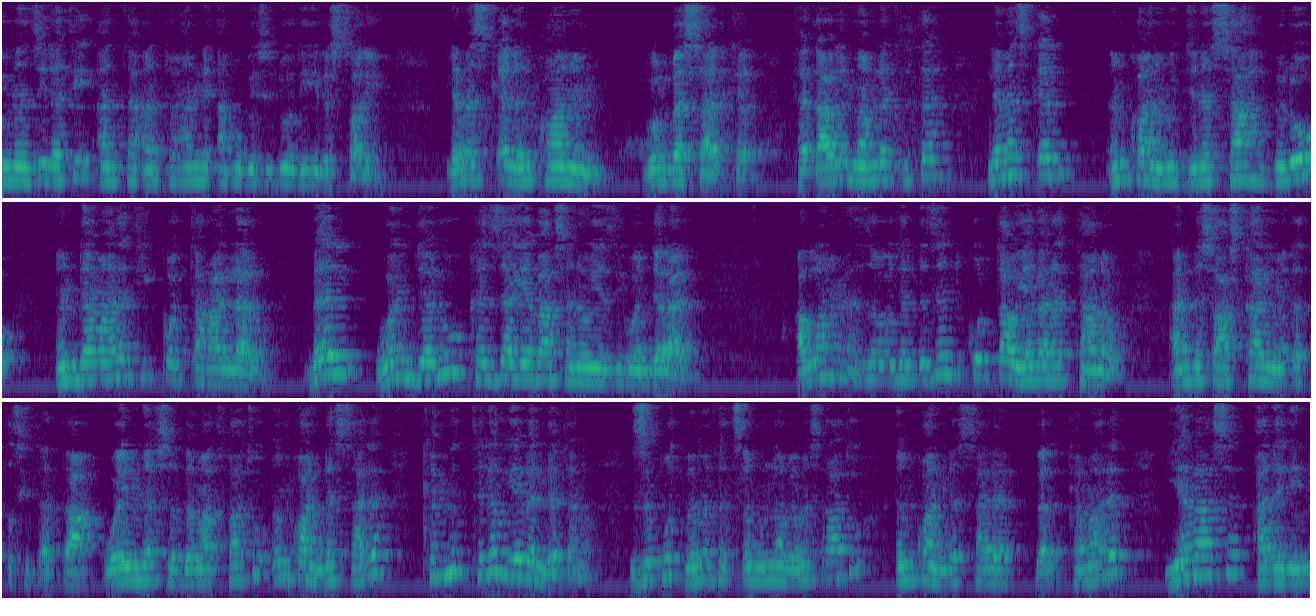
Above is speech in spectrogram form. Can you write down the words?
ቢመንዚለቲ አንተ አንቱሃኒአሁ ቢስጁድህ ልሰሊም ለመስቀል እንኳንም ጎንበስ አልከ ፈጣሪን ማምለክ ትተህ ለመስቀል እንኳንም እጅ ነሳህ ብሎ እንደማለት ይቆጠራል አሉ በል ወንጀሉ ከዛ የባሰ ነው የዚህ ወንጀል አለ። አላህም ዘ ወጀል ዘንድ ቁጣው የበረታ ነው። አንድ ሰው አስካሪ መጠጥ ሲጠጣ ወይም ነፍስ በማጥፋቱ እንኳን ደስ አለ ከምትለው የበለጠ ነው ዝሙት በመፈጸሙና በመስራቱ እንኳን ደስ አለ ከማለት የባሰ አደገኛ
